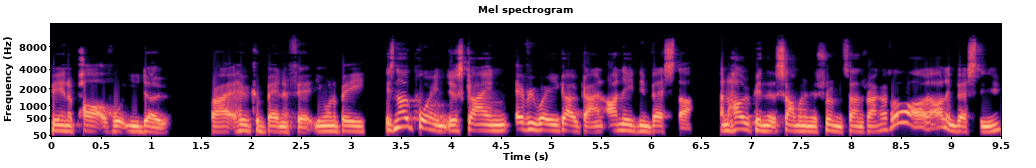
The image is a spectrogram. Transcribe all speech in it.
being a part of what you do, right? Who could benefit? You want to be, there's no point just going everywhere you go, going, I need an investor, and hoping that someone in this room turns around and goes, Oh, I'll invest in you.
